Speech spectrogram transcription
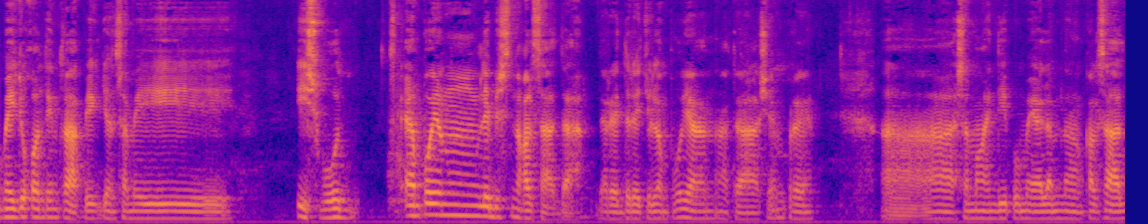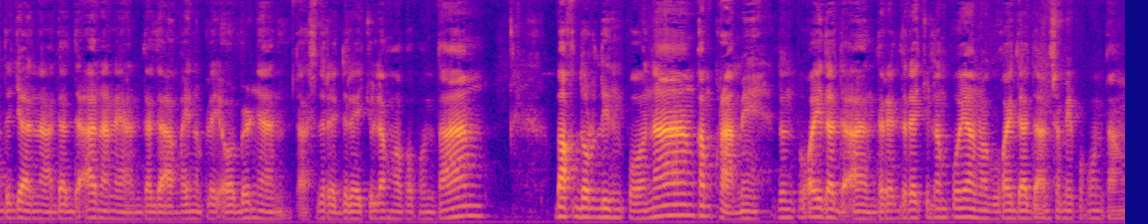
medyo konting traffic dyan sa may Eastwood. Ayan po yung libis na kalsada. Dire-diretso lang po yan. At uh, syempre, uh, sa mga hindi po may alam ng kalsada dyan na dadaanan na yan, dadaan kayo ng flyover niyan. Tapos dire-diretso lang ako papuntang backdoor din po ng Kamkrame. Doon po kayo dadaan. Dire-diretso lang po yan. Wag kayo dadaan sa may papuntang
